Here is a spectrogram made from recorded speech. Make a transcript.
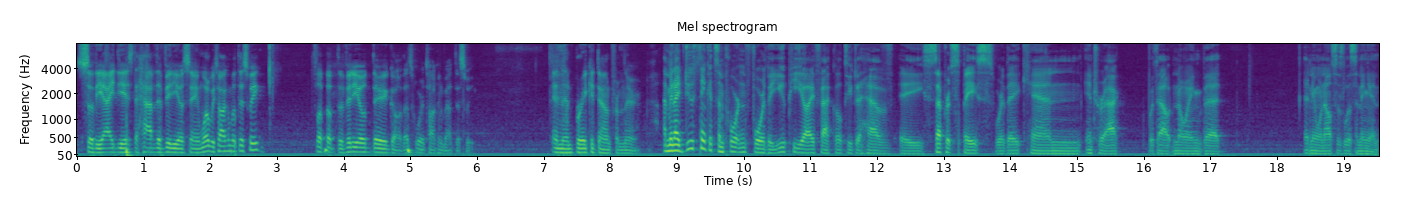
So the idea is to have the video saying, "What are we talking about this week?" Flip up the video. There you go. That's what we're talking about this week. And then break it down from there. I mean, I do think it's important for the UPEI faculty to have a separate space where they can interact without knowing that anyone else is listening in.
